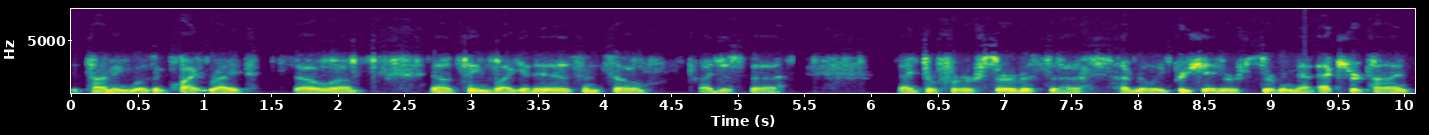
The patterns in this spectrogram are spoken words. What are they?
the timing wasn't quite right. So um, now it seems like it is, and so I just uh, thanked her for her service. Uh, I really appreciate her serving that extra time,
